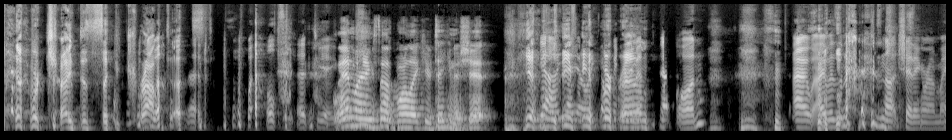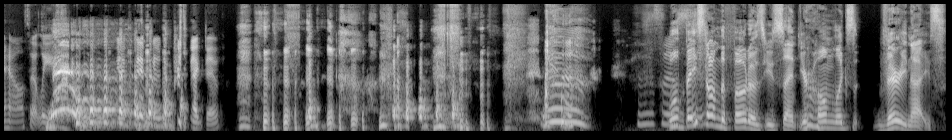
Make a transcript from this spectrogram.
We're trying to say crop Well dust. well said, Jake. Land mining sounds more like you're taking a shit. Yeah, Yeah, yeah, yeah, like them something you around. step on. I, I was not, I was not shedding around my house at least. Put it- put it into perspective. Well, based on the photos you sent, your home looks very nice.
